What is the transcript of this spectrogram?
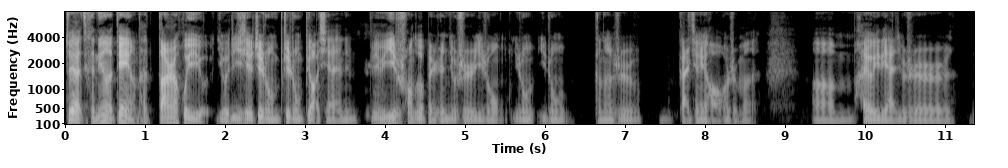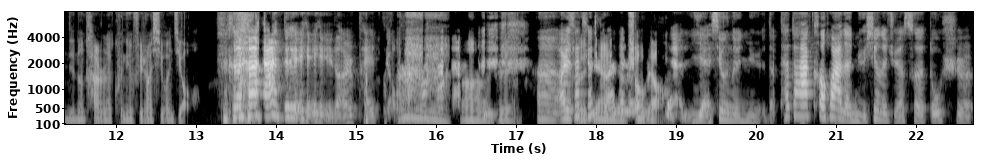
对啊，肯定的，电影它当然会有有一些这种这种表现，因为艺术创作本身就是一种一种一种可能是感情也好或者什么，嗯，还有一点就是。你就能看出来，昆汀非常喜欢脚。对，老是拍脚。嗯，对。嗯，而且他挺喜欢那种野野性的女的，他他刻画的女性的角色都是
